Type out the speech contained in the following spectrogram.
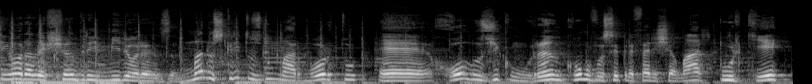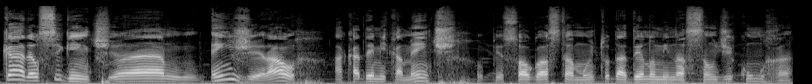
Senhor Alexandre Melhoranza. Manuscritos do Mar Morto, é, rolos de Qumran, como você prefere chamar, por quê? Cara, é o seguinte, é, em geral, academicamente, o pessoal gosta muito da denominação de Qumran.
